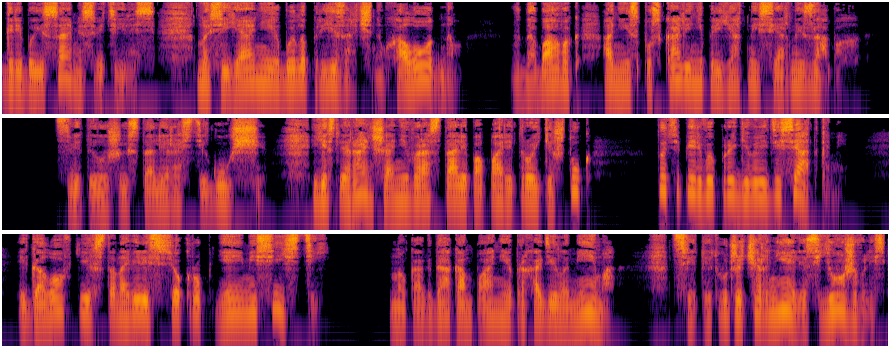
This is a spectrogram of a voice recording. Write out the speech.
Грибы и сами светились, но сияние их было призрачным, холодным. Вдобавок они испускали неприятный серный запах. Цветы лжи стали расти гуще. Если раньше они вырастали по паре тройки штук, то теперь выпрыгивали десятками, и головки их становились все крупнее мясистей. Но когда компания проходила мимо, цветы тут же чернели, съеживались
